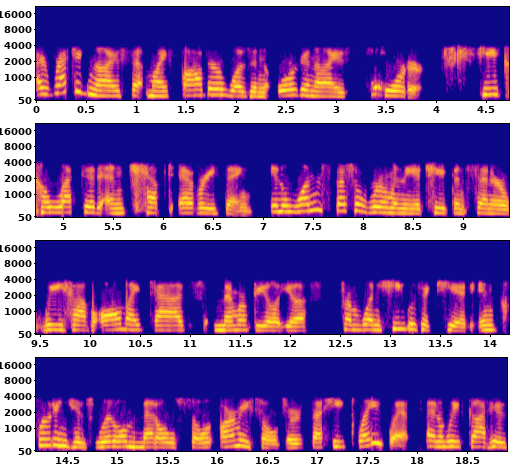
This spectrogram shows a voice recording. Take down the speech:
I recognized that my father was an organized hoarder. He collected and kept everything. In one special room in the Achievement Center, we have all my dad's memorabilia from when he was a kid, including his little metal sol- army soldiers that he played with. And we've got his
